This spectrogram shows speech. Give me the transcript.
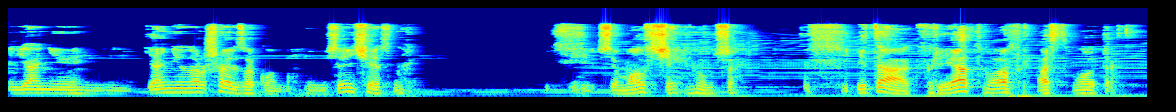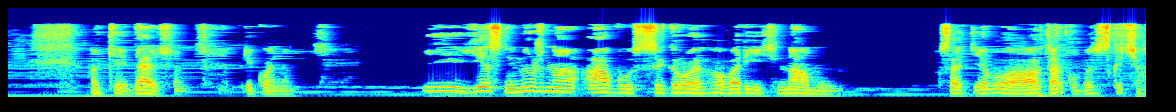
я не я не нарушаю закон. Все честно. Все молчи лучше итак приятного просмотра. Окей дальше. Прикольно. И если нужно аву с игрой говорить наму кстати, я был аватарку бы скачал.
